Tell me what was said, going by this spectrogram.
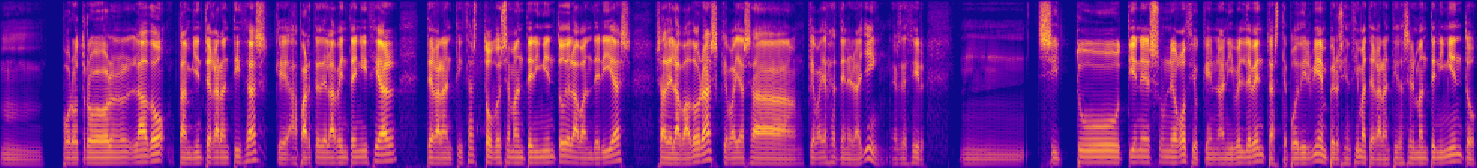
Mm, por otro lado, también te garantizas que aparte de la venta inicial, te garantizas todo ese mantenimiento de lavanderías, o sea, de lavadoras que vayas a, que vayas a tener allí. Es decir, mm, si tú tienes un negocio que a nivel de ventas te puede ir bien, pero si encima te garantizas el mantenimiento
